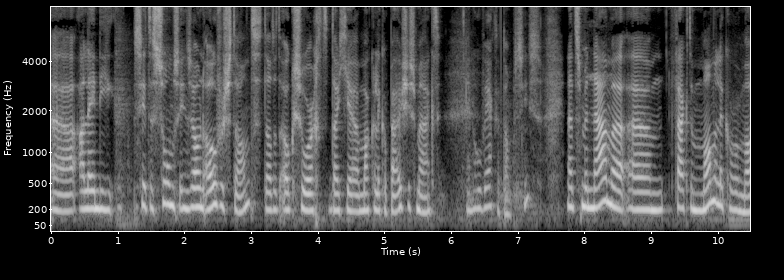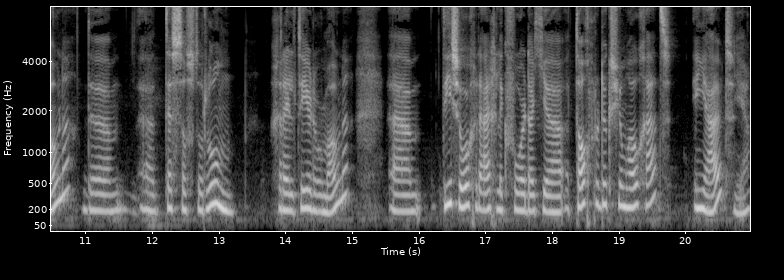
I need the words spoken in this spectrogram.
Uh, alleen die zitten soms in zo'n overstand dat het ook zorgt dat je makkelijker puistjes maakt. En hoe werkt het dan precies? Nou, het is met name um, vaak de mannelijke hormonen, de uh, testosteron gerelateerde hormonen. Um, die zorgen er eigenlijk voor dat je talgproductie omhoog gaat in je huid. Ja.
